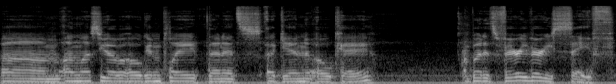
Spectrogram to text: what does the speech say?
Um, unless you have a Hogan plate, then it's again okay. But it's very very safe.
